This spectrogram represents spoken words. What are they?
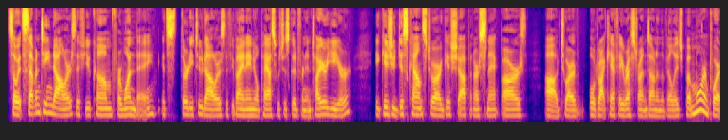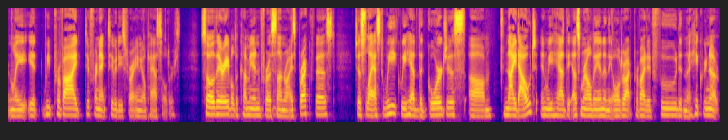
So it's $17 if you come for one day. It's $32 if you buy an annual pass, which is good for an entire year. It gives you discounts to our gift shop and our snack bars, uh, to our Old Rock Cafe restaurant down in the village. But more importantly, it we provide different activities for our annual pass holders. So they're able to come in for a sunrise breakfast. Just last week, we had the gorgeous um, night out, and we had the Esmeralda Inn and the Old Rock provided food, and the Hickory Nut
